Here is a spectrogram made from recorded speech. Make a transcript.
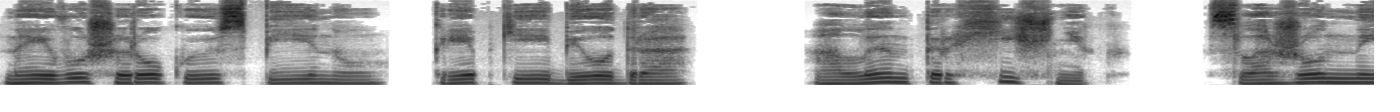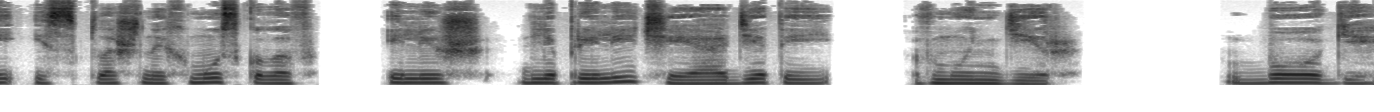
на его широкую спину, крепкие бедра, а Лентер — хищник, сложенный из сплошных мускулов и лишь для приличия одетый в мундир. Боги,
